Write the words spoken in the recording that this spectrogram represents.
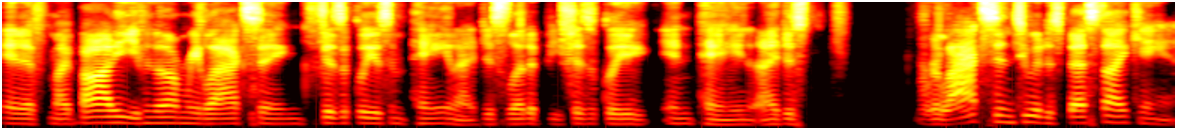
And if my body, even though I'm relaxing, physically is in pain, I just let it be physically in pain. I just relax into it as best I can.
